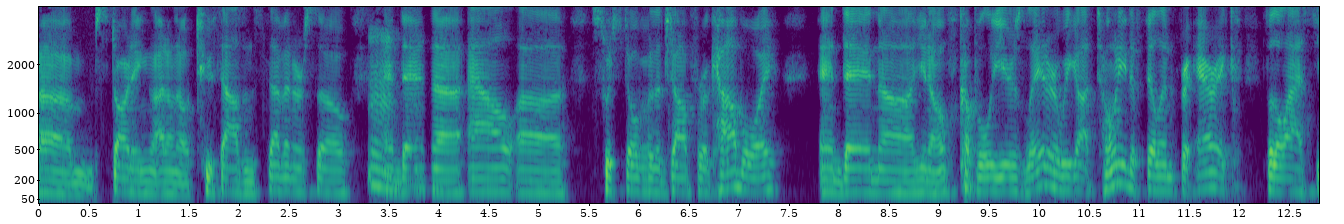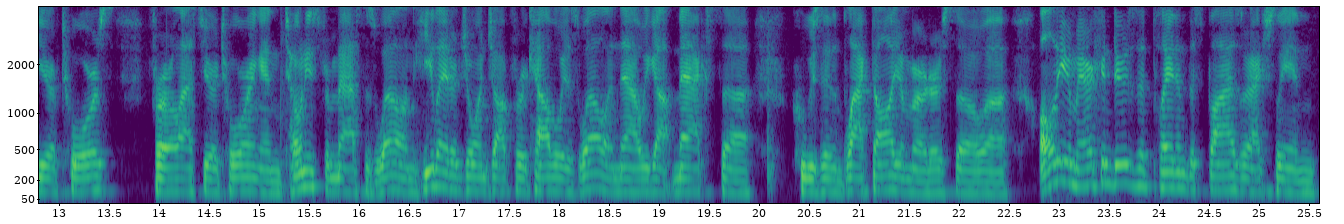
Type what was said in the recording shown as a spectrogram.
um, starting I don't know 2007 or so, mm. and then uh, Al uh, switched over the job for a cowboy. And then, uh, you know, a couple of years later, we got Tony to fill in for Eric for the last year of tours, for our last year of touring. And Tony's from Mass as well. And he later joined Job for a Cowboy as well. And now we got Max, uh, who's in Black Dahlia Murder. So uh, all the American dudes that played in Despise are actually in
